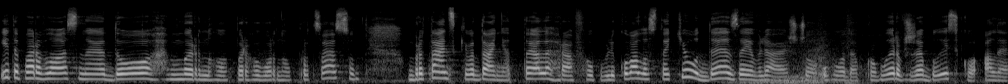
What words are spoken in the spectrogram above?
І тепер, власне, до мирного переговорного процесу британське видання Телеграф опублікувало статтю, де заявляє, що угода про мир вже близько, але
